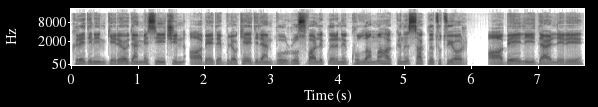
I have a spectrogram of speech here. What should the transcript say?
kredinin geri ödenmesi için ABD bloke edilen bu Rus varlıklarını kullanma hakkını saklı tutuyor. AB liderleri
